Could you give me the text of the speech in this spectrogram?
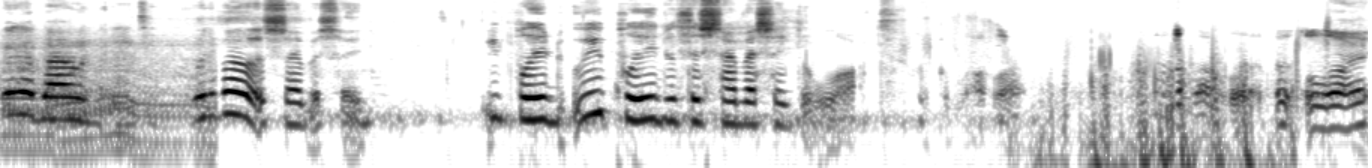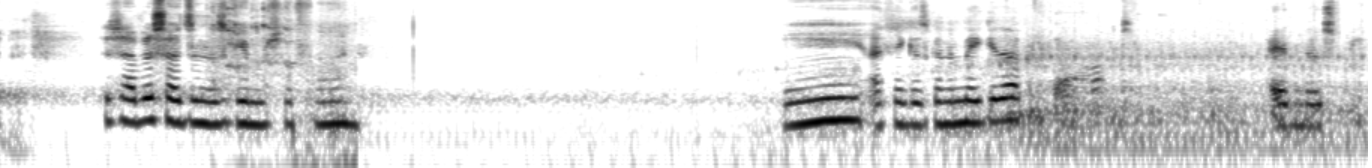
What about what about a side? We played we played with the side by side a lot. Like a lot. A lot, lot, a lot. Side by sides in this game so fun. I think it's gonna make it up. I have no speed.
